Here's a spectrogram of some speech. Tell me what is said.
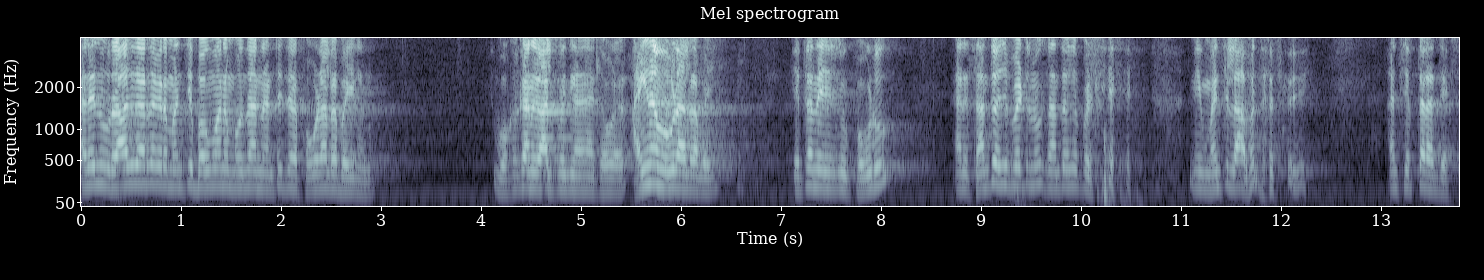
అరే నువ్వు రాజుగారి దగ్గర మంచి బహుమానం పొందానంటే జర పొగడాలరా భయ్ నన్ను? ఒక కన్ను కాలిపోయింది కానీ అట్లా అయినా పొగడాలరా భయ్? ఎట్లా చేసి నువ్వు పొగుడు ఆయన సంతోషపెట్టు నువ్వు సంతోషపెడితే నీకు మంచి లాభం దొరుకుతుంది అని చెప్తారు అధ్యక్ష.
